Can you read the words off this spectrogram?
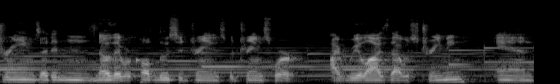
dreams. I didn't know they were called lucid dreams, but dreams where I realized I was dreaming and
